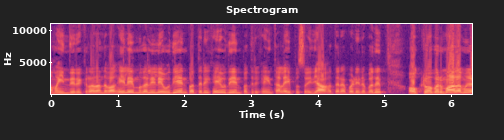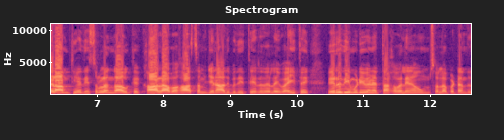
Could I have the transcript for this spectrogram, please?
அமைந்திருக்கிறது. அந்த வகையிலே முதலிலே உதயன் பத்திரிகை உதயன் பத்திரிகையின் தலைப்பு செய்தியாக தரப்பட்டிருப்பது. அக்டோபர் மாதம் ஏழாம் தேதி சுலங்காவுக்கு கால அவகாசம் ஜனாதிபதி தேர்தலை வைத்து இறுதி முடிவு முடிவென தகவல் எனவும் சொல்லப்பட்ட அந்த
